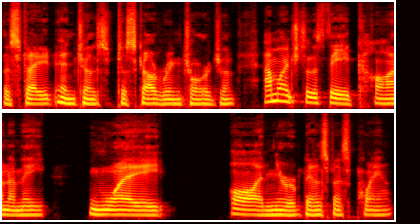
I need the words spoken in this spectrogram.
the state and just discovering Georgia? How much does the economy weigh on your business plan?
